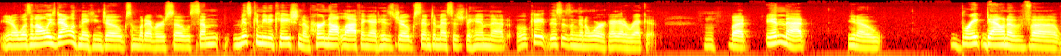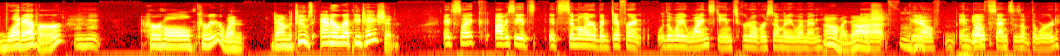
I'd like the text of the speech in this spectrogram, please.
you know, wasn't always down with making jokes and whatever. So some miscommunication of her not laughing at his jokes sent a message to him that okay, this isn't going to work. I got to wreck it. But in that, you know, breakdown of uh, whatever, her whole career went down the tubes and her reputation. It's like obviously it's it's similar but different the way Weinstein screwed over so many women. Oh my Uh, gosh. You know, in both senses of the word.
